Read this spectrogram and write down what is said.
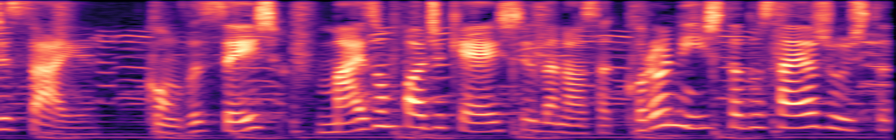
de Saia. Com vocês, mais um podcast da nossa cronista do Saia Justa.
